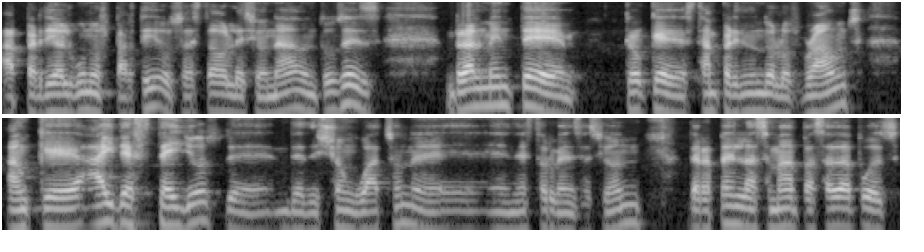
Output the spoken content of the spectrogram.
ha perdido algunos partidos, ha estado lesionado, entonces, realmente creo que están perdiendo los Browns, aunque hay destellos de, de Deshaun Watson eh, en esta organización. De repente la semana pasada, pues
